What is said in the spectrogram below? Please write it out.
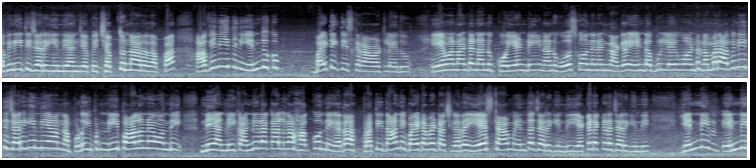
అవినీతి జరిగింది అని చెప్పి చెప్తున్నారు తప్ప అవినీతిని ఎందుకు బయటికి తీసుకురావట్లేదు. ఏమన్నా అంటే నన్ను కొయ్యండి నన్ను కోసుకొని తినండి నా దగ్గర ఏం డబ్బులు లేవు అంటున్నా. మరి అవినీతి జరిగింది అన్నప్పుడు ఇప్పుడు నీ పాలనే ఉంది. నీ నీకు అన్ని రకాలుగా హక్కు ఉంది కదా. ప్రతి దాన్ని బయట పెట్టచ్చు కదా. ఏ స్కామ్ ఎంత జరిగింది ఎక్కడెక్కడ జరిగింది ఎన్ని ఎన్ని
